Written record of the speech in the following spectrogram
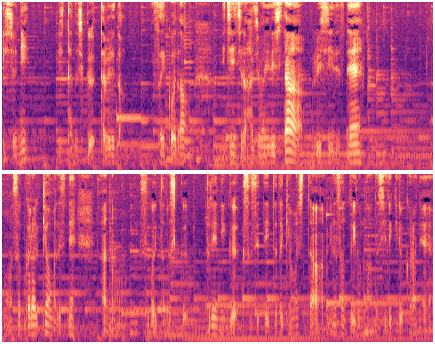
一緒に楽しく食べると最高の一日の始まりでした。嬉しいですね。まあ、そこから今日もですねあのすごい楽しくトレーニングさせていただきました。皆さんといろんな話できるからね。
